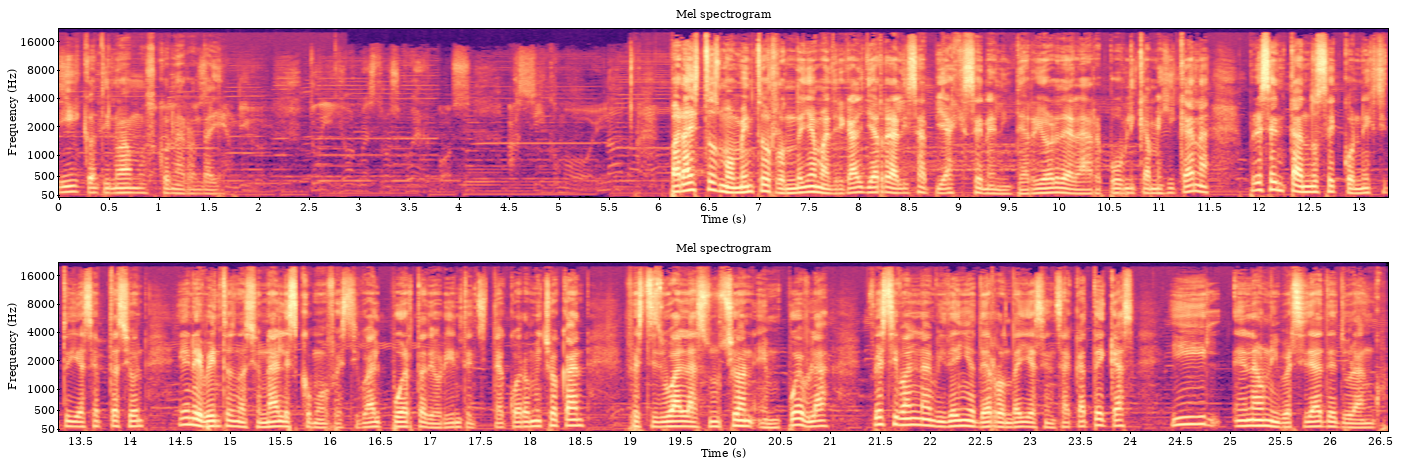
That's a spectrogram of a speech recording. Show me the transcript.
y continuamos con la rondalla. Para estos momentos, Rondalla Madrigal ya realiza viajes en el interior de la República Mexicana, presentándose con éxito y aceptación en eventos nacionales como Festival Puerta de Oriente en Zitácuaro, Michoacán, Festival Asunción en Puebla, Festival Navideño de Rondallas en Zacatecas y en la Universidad de Durango,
